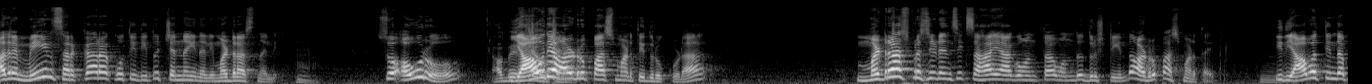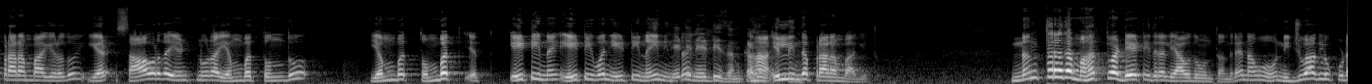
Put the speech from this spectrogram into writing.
ಆದರೆ ಮೇನ್ ಸರ್ಕಾರ ಕೂತಿದ್ದಿದ್ದು ಚೆನ್ನೈನಲ್ಲಿ ಮಡ್ರಾಸ್ನಲ್ಲಿ. ಸೊ ಅವರು ಯಾವುದೇ ಆರ್ಡರ್ ಪಾಸ್ ಮಾಡ್ತಿದ್ರು ಕೂಡ ಮಡ್ರಾಸ್ ಪ್ರೆಸಿಡೆನ್ಸಿಗೆ ಸಹಾಯ ಆಗುವಂಥ ಒಂದು ದೃಷ್ಟಿಯಿಂದ ಆರ್ಡರ್ ಪಾಸ್ ಮಾಡ್ತಾ ಇದ್ರು. ಇದು ಯಾವತ್ತಿಂದ ಪ್ರಾರಂಭ ಆಗಿರೋದು? ಎ ಸಾವಿರದ ಎಂಟುನೂರ ಎಂಬತ್ತೊಂದು ಎಂಬತ್ತೊಂಬತ್ತು eighty nine eighty one eighty nine ಹಾ ಇಲ್ಲಿಂದ ಪ್ರಾರಂಭ ಆಗಿತ್ತು. ನಂತರದ ಮಹತ್ವ ಡೇಟ್ ಇದರಲ್ಲಿ ಯಾವುದು ಅಂತಂದರೆ ನಾವು ನಿಜವಾಗ್ಲೂ ಕೂಡ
